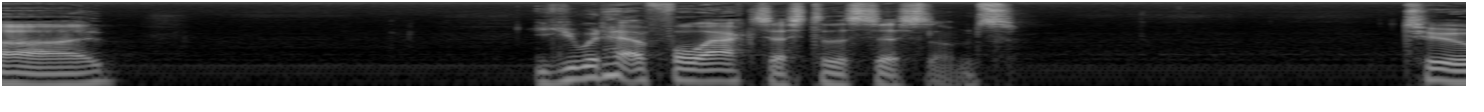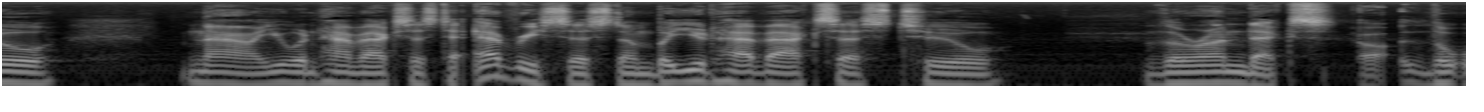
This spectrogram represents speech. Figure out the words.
uh, you would have full access to the systems. To now, you wouldn't have access to every system, but you'd have access to the Rundeck, uh, the,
